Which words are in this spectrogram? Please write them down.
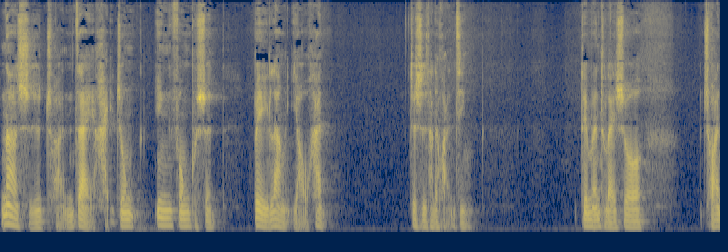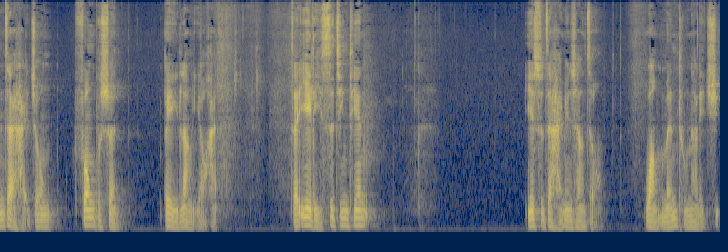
那时船在海中，因风不顺，被浪摇撼。这是他的环境。对门徒来说，船在海中，风不顺，被浪摇撼。在夜里四更天，耶稣在海面上走，往门徒那里去。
